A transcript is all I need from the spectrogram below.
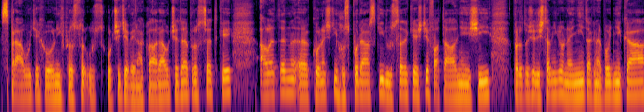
zprávu těch volných prostor určitě vynakládá určité prostředky, ale ten eh, konečný hospodářský důsledek je ještě fatálnější, protože když tam nikdo není, tak nepodniká,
